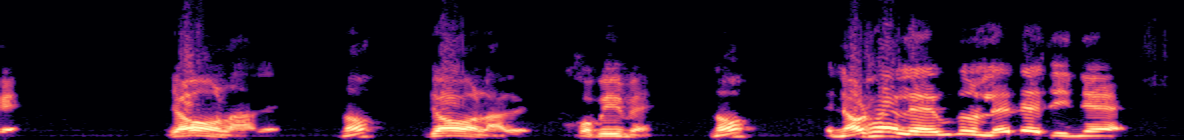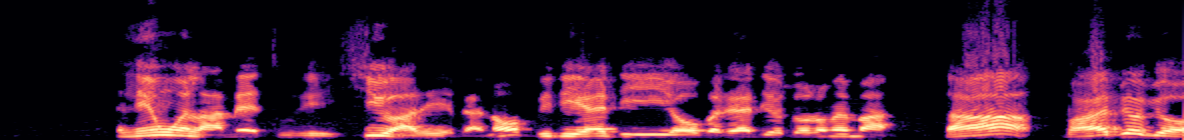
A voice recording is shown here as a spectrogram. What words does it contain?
ခဲ့ရောက်အောင်လာခဲ့နော်ရောက်အောင်လာခဲ့ခေါ်ပေးမယ်နော်နောက်ထပ်လည်းဦးစင်းတို့လက်နဲ့တွေနဲ့အလင်းဝင်လာမဲ့သူတွေရှိပါသေးတယ်ဗျာနော် PDF တွေရောဗရက်တွေရောတော်တော်များများဒါကဘာပဲပြောပြော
